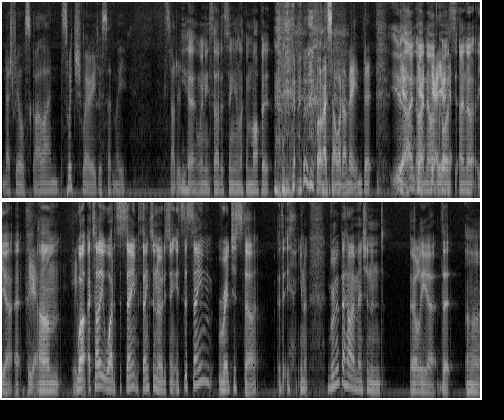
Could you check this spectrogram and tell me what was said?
Nashville Skyline switch where he just suddenly started. Yeah, when he started singing like a Muppet. well, that's not what I mean, but. Yeah, yeah I know, yeah, I know yeah, of course. I know, yeah. Uh, yeah. Um, well, did. I tell you what, it's the same. Thanks for noticing. It's the same register. You know, remember how I mentioned earlier that uh,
